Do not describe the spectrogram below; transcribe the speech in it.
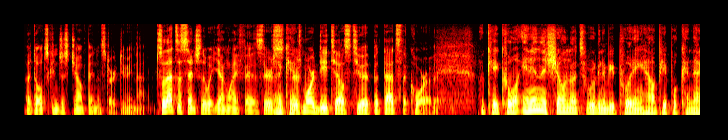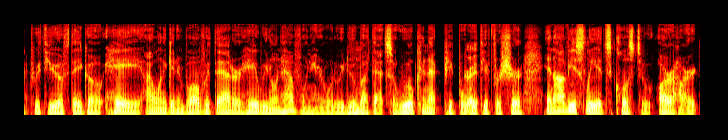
adults can just jump in and start doing that. So that's essentially what Young Life is. There's Okay. there's more details to it, but that's the core of it. Okay, cool. And in the show notes, we're going to be putting how people connect with you if they go, hey, I want to get involved with that, or hey, we don't have one here. What do we do mm-hmm. about that? So we'll connect people Great. with you for sure. And obviously, it's close to our heart.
